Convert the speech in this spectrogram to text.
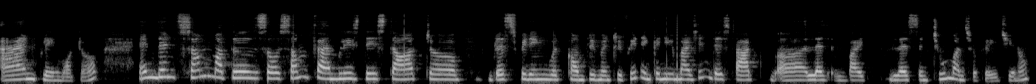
and plain water. And then some mothers or some families they start uh, breastfeeding with complementary feeding. Can you imagine? They start uh, less, by less than two months of age you know?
